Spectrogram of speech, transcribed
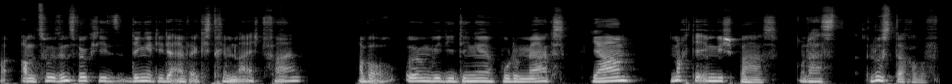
Ab und zu sind es wirklich die Dinge, die dir einfach extrem leicht fallen, aber auch irgendwie die Dinge, wo du merkst, ja, macht dir irgendwie Spaß oder hast Lust darauf.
